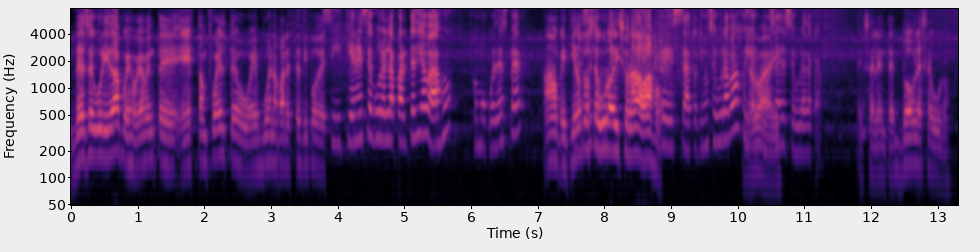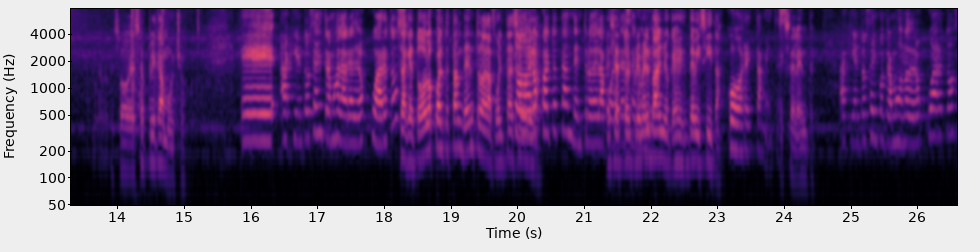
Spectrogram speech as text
de seguridad, pues obviamente es tan fuerte o es buena para este tipo de... Sí, tiene seguro en la parte de abajo, como puedes ver. Ah, ok, tiene Tiene otro seguro. seguro adicional abajo. Exacto, tiene un seguro abajo y entonces ahí. el seguro de acá. Excelente, doble seguro. Bueno, eso, eso explica mucho. Eh, aquí entonces entramos al área de los cuartos. O sea que todos los cuartos están dentro de la puerta de Todos seguridad. los cuartos están dentro de la puerta excepto de el primer seguridad. baño que es de visita. Correctamente. sí. Excelente. Aquí entonces encontramos uno de los cuartos.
